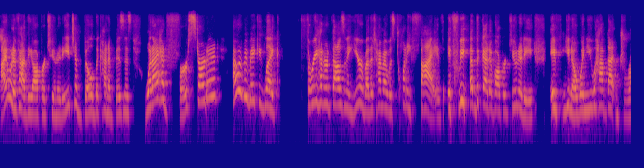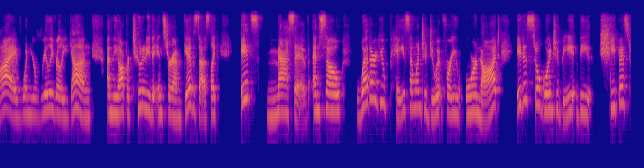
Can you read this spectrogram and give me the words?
I would have had the opportunity to build the kind of business when I had first started. I would be making like 300,000 a year by the time I was 25 if we had the kind of opportunity if you know when you have that drive when you're really really young and the opportunity that Instagram gives us like it's massive. And so, whether you pay someone to do it for you or not, it is still going to be the cheapest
